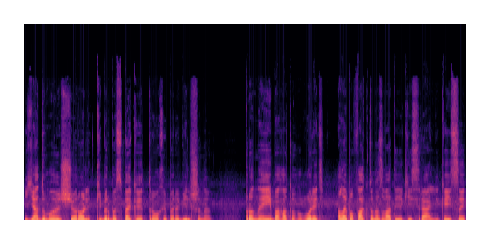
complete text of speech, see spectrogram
Я думаю, що роль кібербезпеки трохи перебільшена. Про неї багато говорять, але по факту назвати якісь реальні кейси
